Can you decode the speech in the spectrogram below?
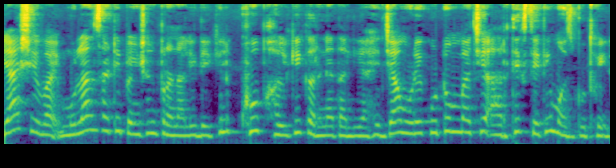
याशिवाय मुलांसाठी पेन्शन प्रणाली देखील खूप हलकी करण्यात आली आहे ज्यामुळे कुटुंबाची आर्थिक स्थिती मजबूत होईल.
